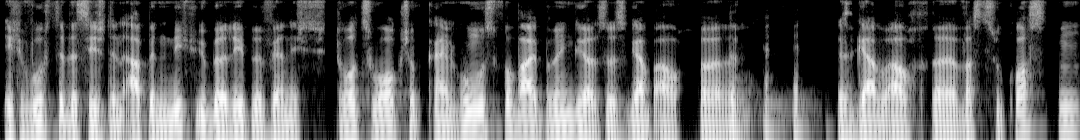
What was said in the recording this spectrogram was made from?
Ich wusste, dass ich den Abend nicht überlebe, wenn ich trotz Workshop keinen Hummus vorbeibringe. Also es gab auch, äh, es gab auch äh, was zu kosten.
